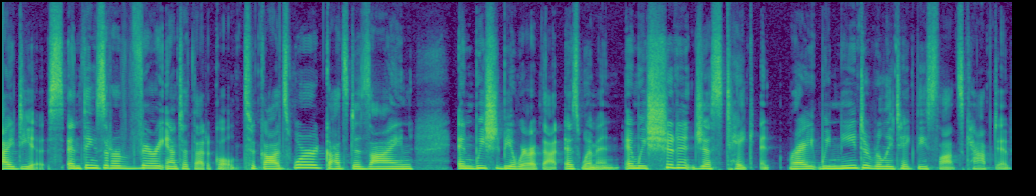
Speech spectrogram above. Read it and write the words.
ideas and things that are very antithetical to God's word, God's design. And we should be aware of that as women. And we shouldn't just take it, right? We need to really take these thoughts captive.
